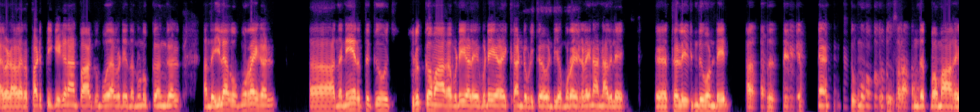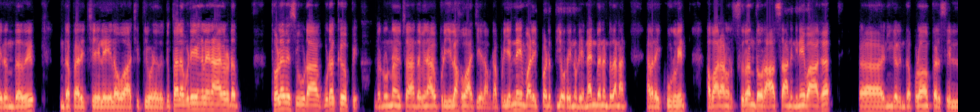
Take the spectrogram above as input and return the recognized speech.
அவரோட அவரை படிப்பிக்க நான் பார்க்கும்போது அவருடைய அந்த நுணுக்கங்கள் அந்த இலகு முறைகள் அந்த நேரத்துக்கு சுருக்கமாக விடைகளை விடைகளை கண்டுபிடிக்க வேண்டிய முறைகளை நான் அதிலே தெளிந்து கொண்டேன். அது ஒரு சந்தர்ப்பமாக இருந்தது. இந்த பரீட்சையில இலவா சித்தி விடுவதற்கு பல விடயங்களை நான் அவரோட தொலைபேசி ஊடாக கூட கேட்பேன். இந்த நுண்ணறிவு சார்ந்த வினா இப்படி இலகுவா செய்யலாம். அப்படி என்னையும் வழிப்படுத்திய ஒரு என்னுடைய நண்பன் என்றுதான் நான் அவரை கூறுவேன். அவ்வாறான ஒரு சிறந்த ஒரு ஆசான நினைவாக ஆஹ், நீங்கள் இந்த புலம பரிசில்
